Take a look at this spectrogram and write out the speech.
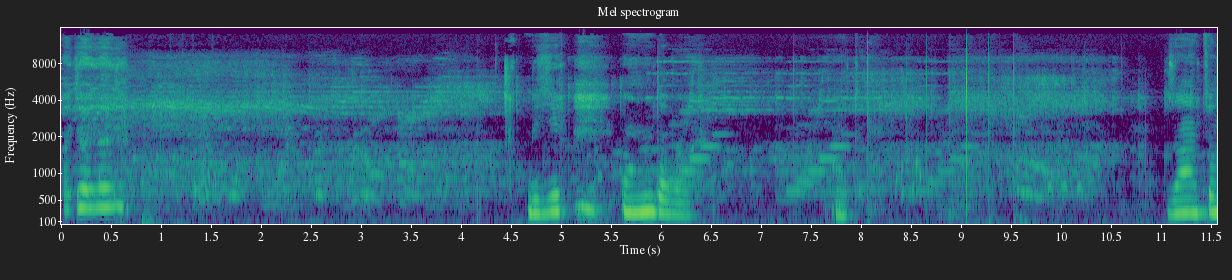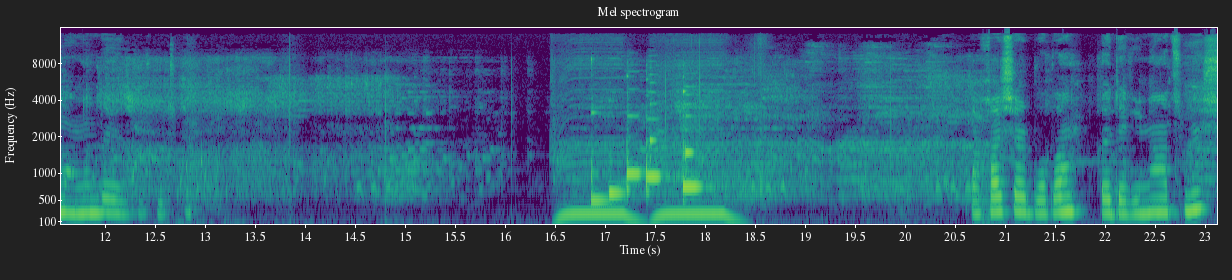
Hadi hadi hadi. Bizi onun da var. Evet. Zaten onun da yazıyor. Arkadaşlar babam ödevini atmış.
